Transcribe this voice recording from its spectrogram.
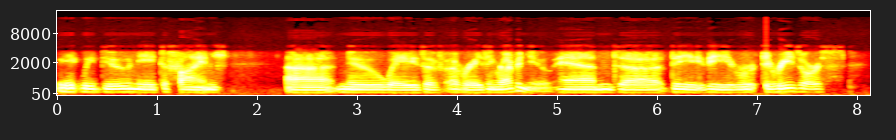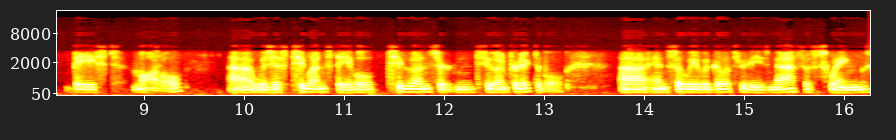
we, we do need to find uh, new ways of, of raising revenue. And uh, the, the, the resource-based model uh, was just too unstable, too uncertain, too unpredictable. Uh, and so we would go through these massive swings,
